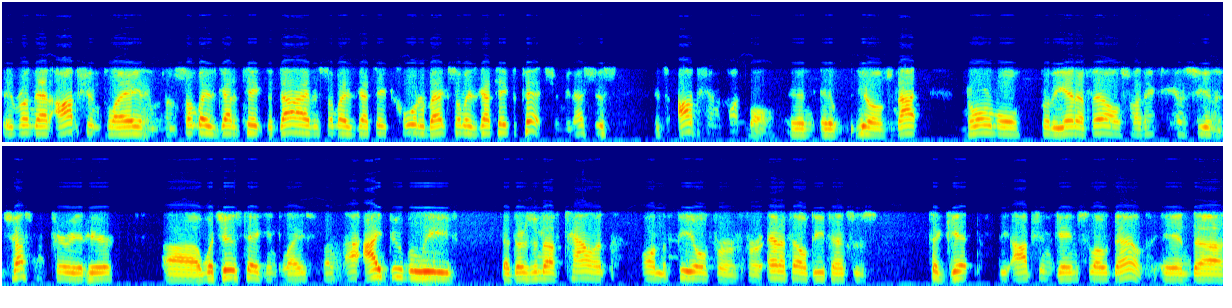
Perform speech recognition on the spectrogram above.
they run that option play, and somebody's got to take the dive, and somebody's got to take the quarterback, somebody's got to take the pitch. I mean, that's just it's option football, and, and it, you know it's not normal for the NFL. So I think you're going to see an adjustment period here, uh, which is taking place. But I, I do believe that there's enough talent on the field for for NFL defenses to get the option game slowed down. And uh,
